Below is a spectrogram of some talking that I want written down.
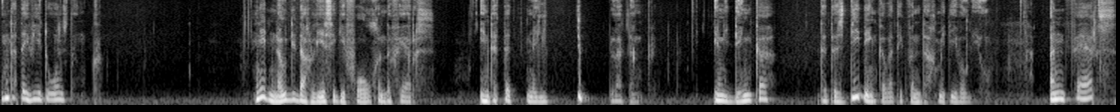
omdat hy weet hoe ons dink. Net nou die dag lees ek die volgende vers en dit het my diep laat dink. En die denke, dit is die denke wat ek vandag met u wil deel. In vers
